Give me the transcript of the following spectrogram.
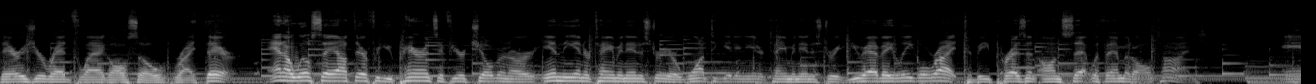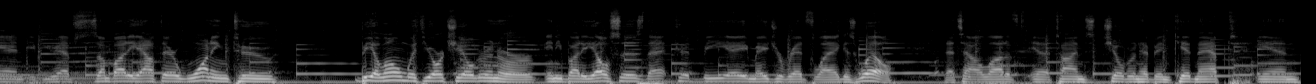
there is your red flag also right there. And I will say out there for you parents, if your children are in the entertainment industry or want to get in the entertainment industry, you have a legal right to be present on set with them at all times. And if you have somebody out there wanting to be alone with your children or anybody else's, that could be a major red flag as well. That's how a lot of uh, times children have been kidnapped and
